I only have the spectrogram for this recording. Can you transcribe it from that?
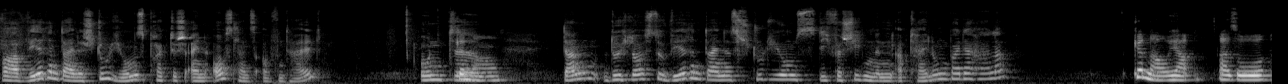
war während deines Studiums praktisch ein Auslandsaufenthalt. Und genau. ähm, dann durchläufst du während deines Studiums die verschiedenen Abteilungen bei der Hala? Genau, ja. Also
